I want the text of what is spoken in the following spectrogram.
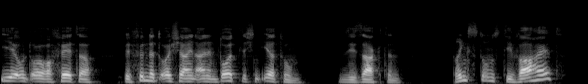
ihr und eure Väter befindet euch ja in einem deutlichen Irrtum. Sie sagten, bringst du uns die Wahrheit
